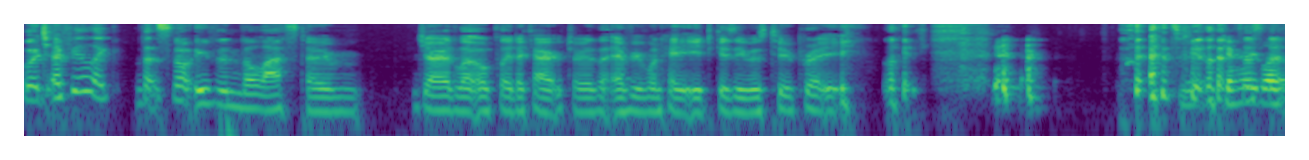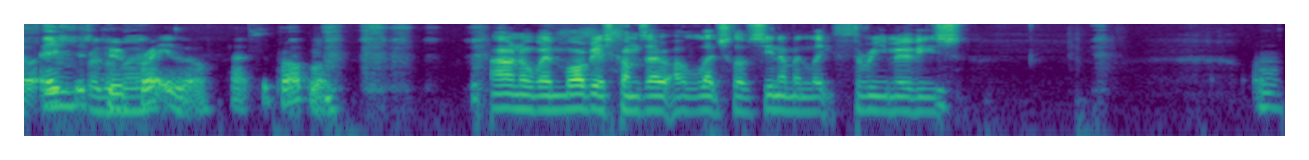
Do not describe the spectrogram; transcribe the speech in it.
Which I feel like that's not even the last time Jared Leto played a character that everyone hated because he was too pretty. like, I feel like Jared that's Leto the is just the too man. pretty though. That's the problem. I don't know. When Morbius comes out, I'll literally have seen him in like three movies. Oh.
